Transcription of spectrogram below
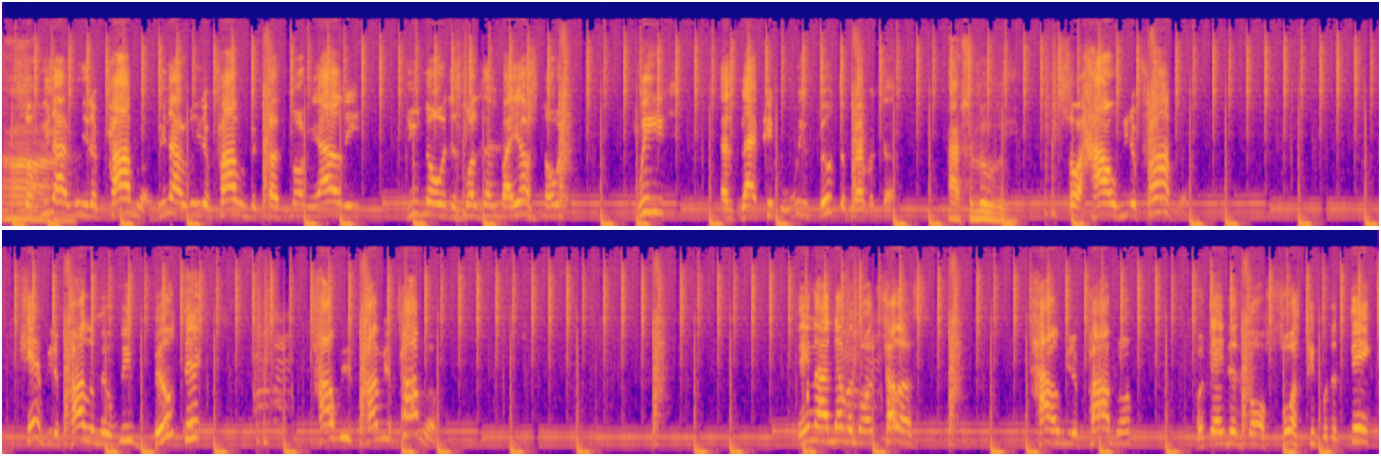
Uh. So we're not really the problem. We're not really the problem because in all reality, you know it as well as everybody else know it. We, as black people, we built America. Absolutely. So how are we the problem? We can't be the problem if we built it how we how we a problem? They're not never gonna tell us how we the problem, but they just gonna force people to think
